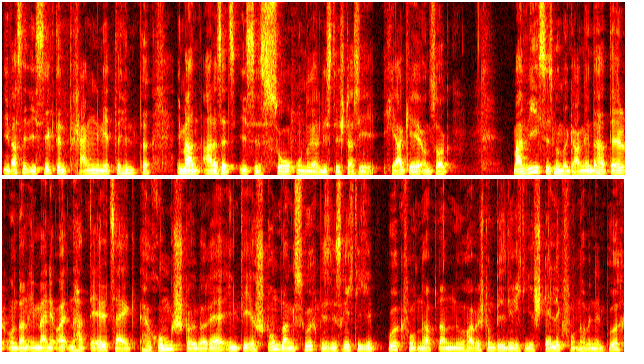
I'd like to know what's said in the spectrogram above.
ich weiß nicht, ich sehe den Drang nicht dahinter. Ich meine, einerseits ist es so unrealistisch, dass ich hergehe und sage, mal, wie ist es nun mal gegangen in der HTL und dann in meine alten HTL-Zeug herumstolpere, irgendwie eine Stunde lang suche, bis ich das richtige Buch gefunden habe, dann nur eine halbe Stunde, bis ich die richtige Stelle gefunden habe in dem Buch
